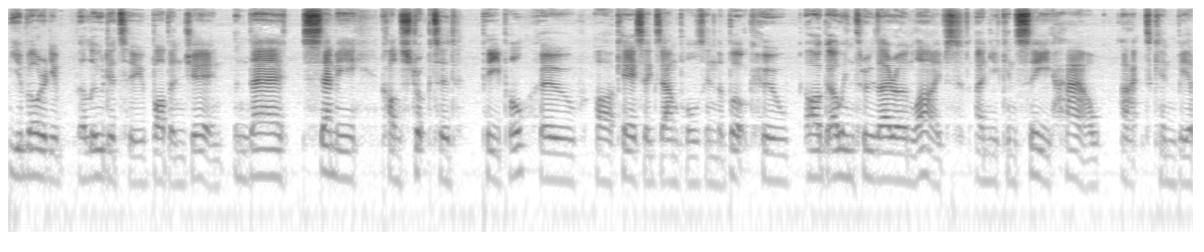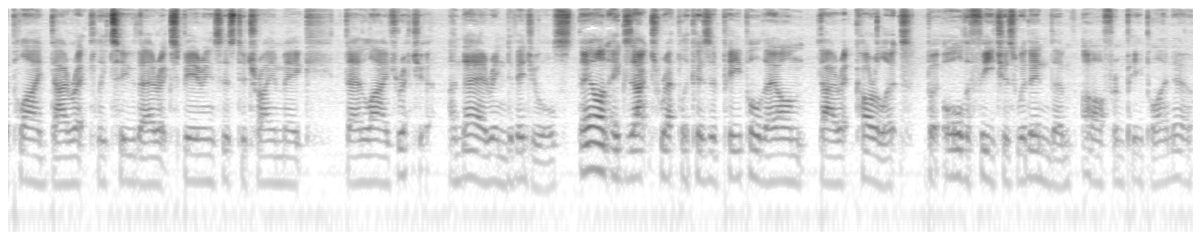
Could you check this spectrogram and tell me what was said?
you've already alluded to Bob and Jane, and they're semi-constructed people who are case examples in the book who are going through their own lives and you can see how act can be applied directly to their experiences to try and make their lives richer. And they're individuals. They aren't exact replicas of people they aren't direct correlates but all the features within them are from people i know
